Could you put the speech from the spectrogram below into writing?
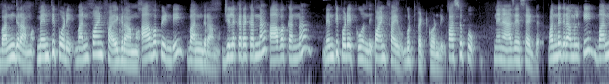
వన్ గ్రాము. మెంతి పొడి వన్ పాయింట్ ఫైవ్ గ్రాము. ఆవపిండి వన్ గ్రాము. జీలకర్ర కన్నా ఆవ కన్నా మెంతి పొడి ఎక్కువ ఉంది. పాయింట్ ఫైవ్ గుర్తుపెట్టుకోండి. పసుపు నేను యాజ్ ఏ సెడ్ వంద గ్రాములకి one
